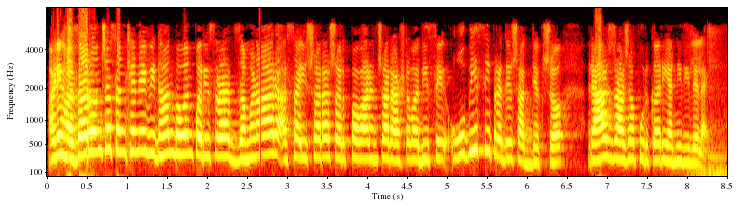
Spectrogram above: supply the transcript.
आणि हजारोंच्या संख्येने विधान भवन परिसरात जमणार असा इशारा शरद पवारांच्या राष्ट्रवादीचे ओबीसी प्रदेशाध्यक्ष राज राजापूरकर यांनी दिलेला आहे.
